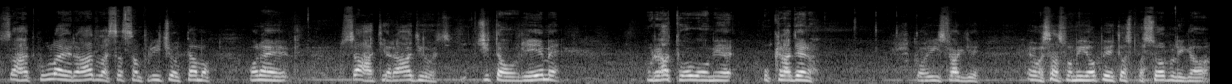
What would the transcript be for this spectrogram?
Sahat Kula je radila, sad sam pričao tamo, ona je, Sahat je radio čitavo vrijeme, u ratu ovom je ukradeno, što i svakdje. Evo sad smo mi opet osposobili ga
